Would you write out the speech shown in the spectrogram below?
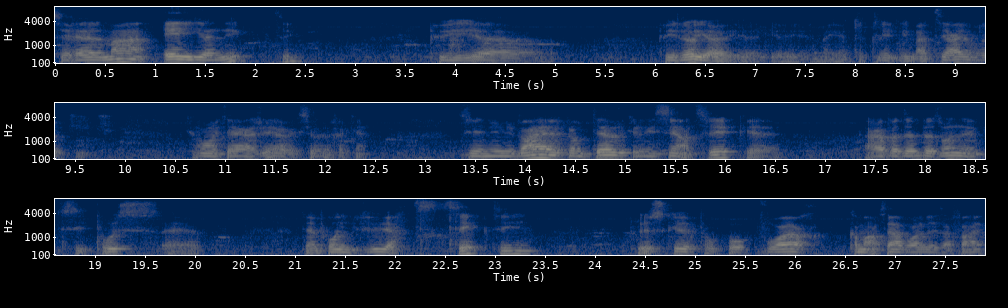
C'est réellement ionique, tu sais. Puis, euh, puis là, il y a, toutes les, matières qui, vont interagir avec ça. c'est un univers comme tel que les scientifiques euh, auraient peut-être besoin d'un petit pouce. Euh, d'un point de vue artistique, tu sais, plus que pour, pouvoir commencer à voir les affaires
